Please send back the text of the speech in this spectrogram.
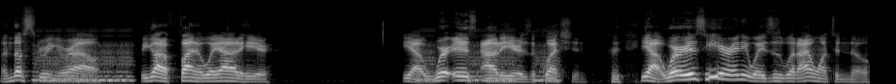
enough screwing around. We gotta find a way out of here. Yeah, where is out of here is the question. yeah, where is here anyways is what I want to know.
